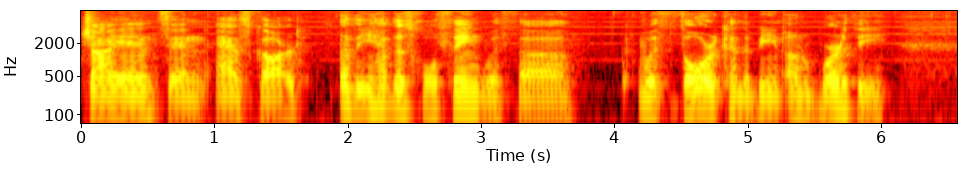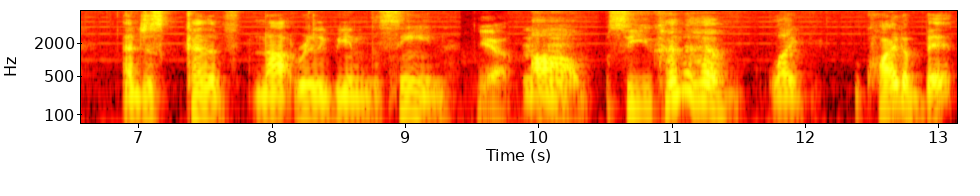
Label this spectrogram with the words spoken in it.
giants and Asgard. And then you have this whole thing with uh with Thor kind of being unworthy and just kind of not really being in the scene. Yeah. Um, so you kind of have like quite a bit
